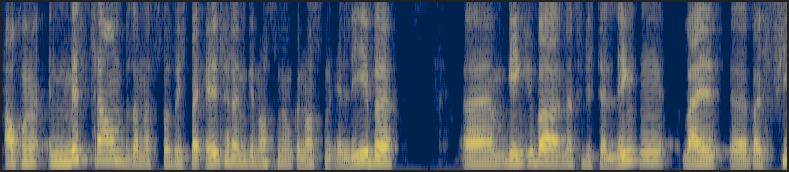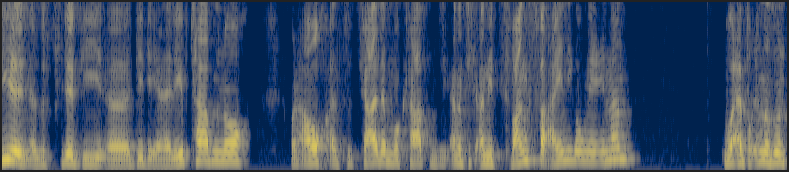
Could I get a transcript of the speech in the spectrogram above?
auch ein Misstrauen, besonders was ich bei älteren Genossinnen und Genossen erlebe, ähm, gegenüber natürlich der Linken, weil äh, bei vielen, also viele, die äh, DDR erlebt haben noch und auch als Sozialdemokraten sich natürlich an die Zwangsvereinigung erinnern, wo einfach immer so ein,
